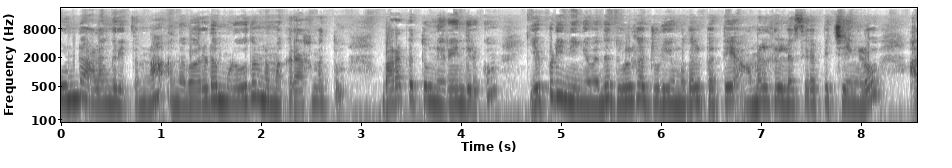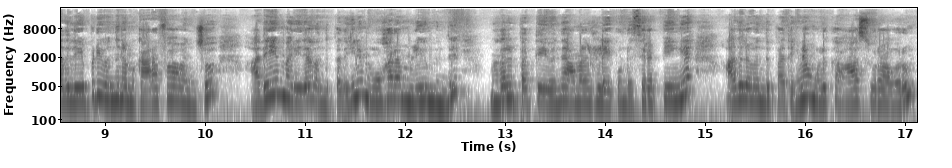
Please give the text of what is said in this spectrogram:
கொண்டு அலங்கரித்தோம்னா அந்த வருடம் முழுவதும் நமக்கு ரகமத்தும் வரக்கத்தும் நிறைந்திருக்கும். எப்படி நீங்கள் வந்து துல்ஹஜுடைய முதல் பத்தே அமல்களில் சிறப்பிச்சீங்களோ அதில் எப்படி வந்து நமக்கு அரஃபா வந்துச்சோ அதே மாதிரி தான் வந்து பார்த்திங்கன்னா முஹரம்லேயும் வந்து முதல் பத்தை வந்து அமல்களை கொண்டு சிறப்பீங்க. அதில் வந்து பார்த்திங்கன்னா உங்களுக்கு ஆசுரா வரும்.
